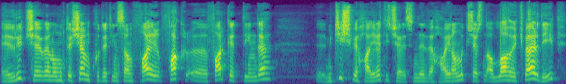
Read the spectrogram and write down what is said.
evrip çeviren o muhteşem kudret insan e, fark ettiğinde e, müthiş bir hayret içerisinde ve hayranlık içerisinde Allahu Ekber deyip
